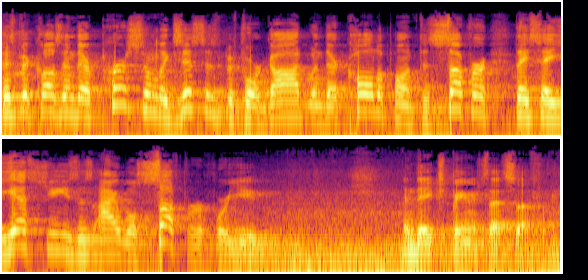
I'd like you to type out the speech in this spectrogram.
It's because in their personal existence before God, when they're called upon to suffer, they say, Yes, Jesus, I will suffer for you. And they experience that suffering.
